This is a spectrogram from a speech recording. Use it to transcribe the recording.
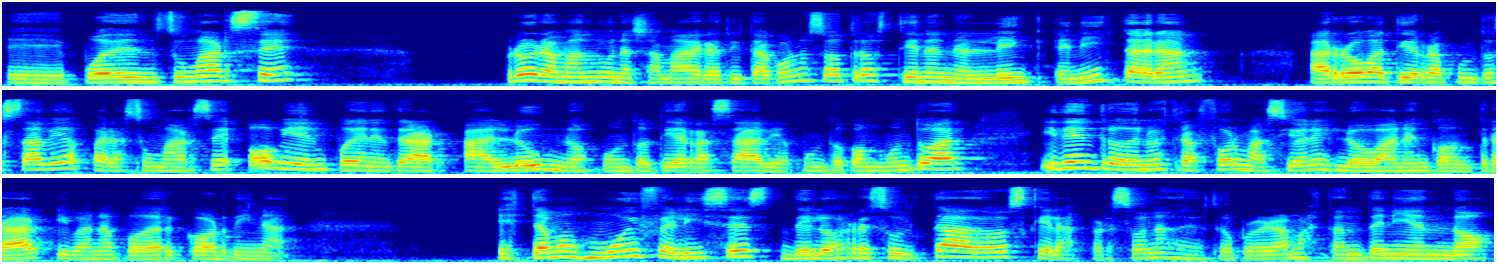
eh, pueden sumarse programando una llamada gratuita con nosotros. Tienen el link en Instagram arroba tierra.savia para sumarse. O bien pueden entrar a alumnos.tierrasavia.com.ar y dentro de nuestras formaciones lo van a encontrar y van a poder coordinar. Estamos muy felices de los resultados que las personas de nuestro programa están teniendo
